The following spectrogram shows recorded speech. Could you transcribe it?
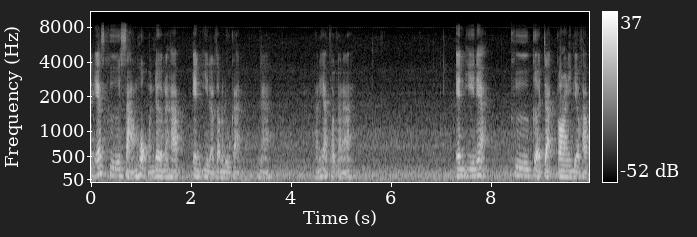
ns คือ 36 เหมือนเดิมนะครับ ne เดี๋ยวจะมาดูกันนะอันนี้อยากทดก่อนนะ ne เนี่ยคือเกิดจากกรณีเดียวครับ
